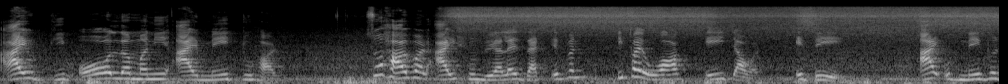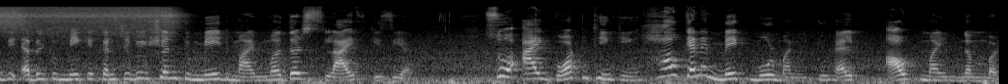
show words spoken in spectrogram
I would give all the money I made to her. So, however, I soon realized that even if I work 8 hours a day, I would never be able to make a contribution to make my mother's life easier. So I got to thinking, how can I make more money to help out my number?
